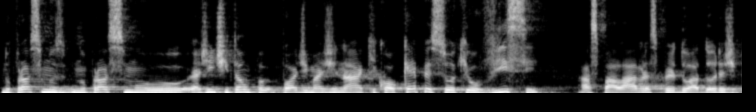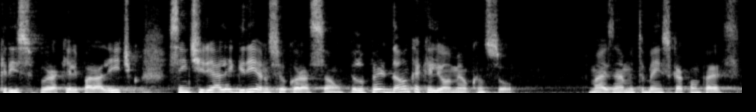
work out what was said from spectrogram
No próximo, no próximo, a gente então pode imaginar que qualquer pessoa que ouvisse as palavras perdoadoras de Cristo por aquele paralítico, sentiria alegria no seu coração pelo perdão que aquele homem alcançou. Mas não é muito bem isso que acontece.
